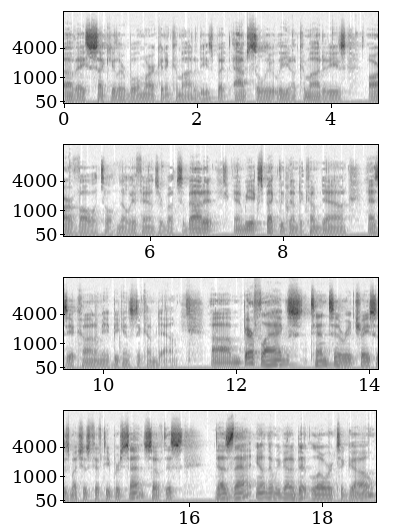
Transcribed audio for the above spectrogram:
of a secular bull market in commodities. But absolutely, you know, commodities are volatile. No ifs, ands, or buts about it. And we expected them to come down as the economy begins to come down. Um, bear flags tend to retrace as much as 50%. So if this does that, you know, then we've got a bit lower to go.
